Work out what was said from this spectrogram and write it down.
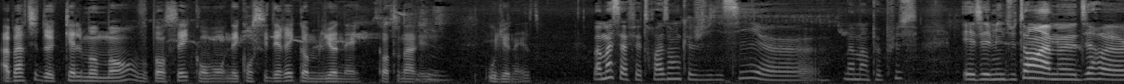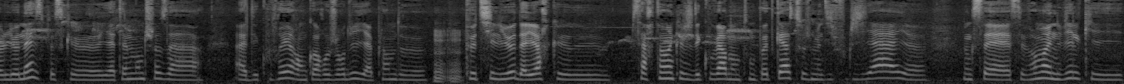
À partir de quel moment vous pensez qu'on est considéré comme lyonnais quand on arrive, hmm. ou lyonnaise? Bah moi, ça fait trois ans que je vis ici, même un peu plus. Et j'ai mis du temps à me dire euh, lyonnaise parce qu'il y a tellement de choses à, découvrir. Encore aujourd'hui, il y a plein de mm, mm. petits lieux, d'ailleurs, que certains que j'ai découverts dans ton podcast où je me dis, il faut que j'y aille. Donc c'est vraiment une ville qui,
